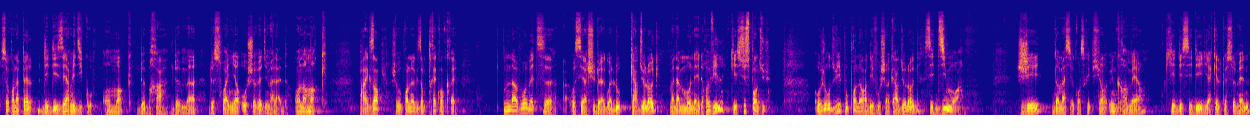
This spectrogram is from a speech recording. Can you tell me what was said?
ce qu'on appelle des déserts médicaux. On manque de bras, de mains, de soignants au chevet du malade. On en manque. Par exemple, je vais vous prendre un exemple très concret. Nous avons un médecin au CHU de la Guadeloupe, cardiologue, Madame Monet de Reville, qui est suspendue. Aujourd'hui, pour prendre un rendez-vous chez un cardiologue, c'est 10 mois. J'ai, dans ma circonscription, une grand-mère qui est décédée il y a quelques semaines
